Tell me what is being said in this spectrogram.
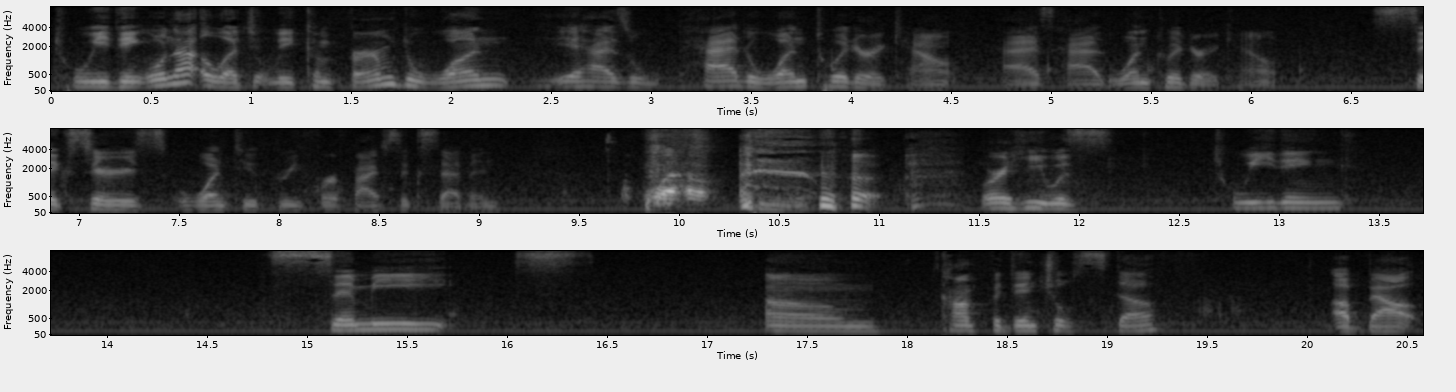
tweeting. Well, not allegedly, confirmed one. He has had one Twitter account. Has had one Twitter account. Sixers one two three four five six seven, Wow. where he was tweeting semi um, confidential stuff about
